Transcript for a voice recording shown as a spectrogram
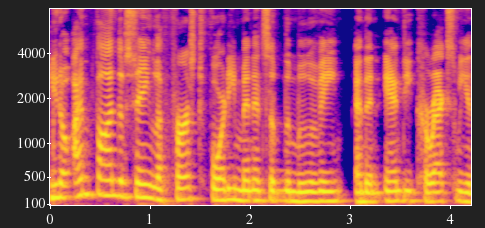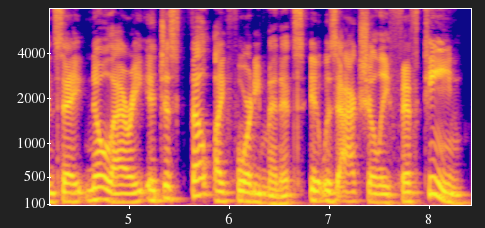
you know, I'm fond of saying the first 40 minutes of the movie, and then Andy corrects me and say, no, Larry, it just felt like 40 minutes. It was actually 15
